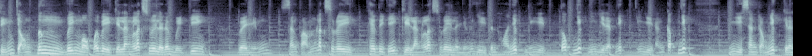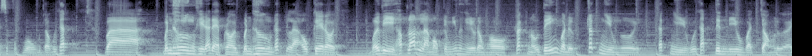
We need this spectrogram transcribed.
tuyển chọn từng viên một bởi vì kỳ lân luxury là đơn vị chuyên về những sản phẩm luxury. Theo tiêu chí kỳ lân luxury là những gì tinh hoa nhất những gì tốt nhất những gì đẹp nhất những gì đẳng cấp nhất những gì sang trọng nhất. Kỳ lân sẽ phục vụ cho quý khách. Và bình thường thì đã đẹp rồi bình thường rất là ok rồi. Bởi vì Hublot là một trong những thương hiệu đồng hồ rất nổi tiếng và được rất nhiều người rất nhiều quý khách tin yêu và chọn lựa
